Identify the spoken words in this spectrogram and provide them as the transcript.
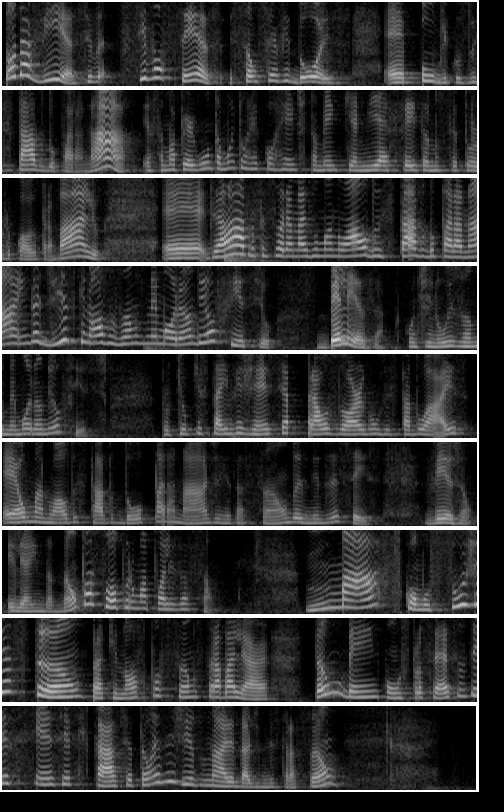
Todavia, se, se vocês são servidores é, públicos do Estado do Paraná, essa é uma pergunta muito recorrente também que me é feita no setor do qual eu trabalho, é, de, ah, professora, mas o manual do Estado do Paraná ainda diz que nós usamos memorando e ofício. Beleza, continue usando memorando e ofício, porque o que está em vigência para os órgãos estaduais é o Manual do Estado do Paraná de Redação 2016. Vejam, ele ainda não passou por uma atualização. Mas, como sugestão para que nós possamos trabalhar também com os processos de eficiência e eficácia tão exigidos na área da administração,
